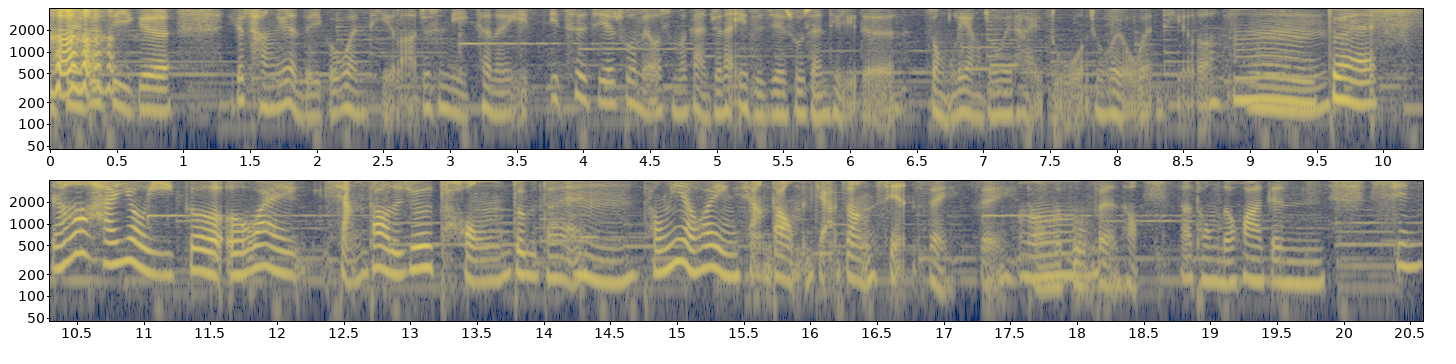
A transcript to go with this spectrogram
所以这是一个一个长远的一个问题了，就是你可能一一次接触没有什么感觉，但一直接触身体里的总量就会太多，就会有问题了。嗯，对。然后还有一个额外想到的就是铜，对不对？嗯，铜也会影响到我们甲状腺。对对，铜的部分哈。那铜的话跟锌。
